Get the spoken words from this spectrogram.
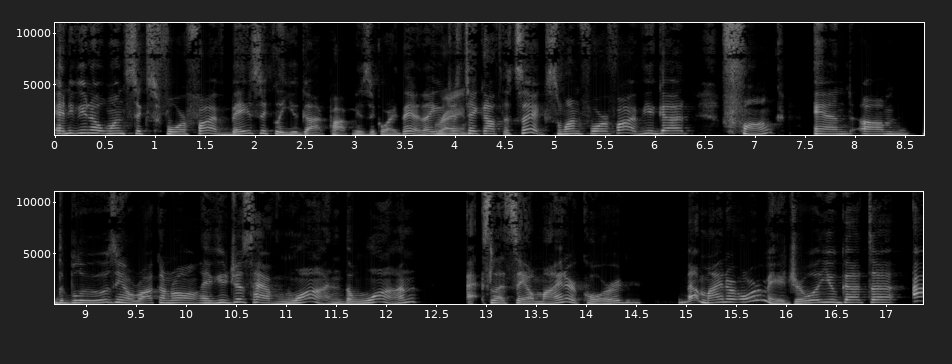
and if you know one, six, four, five, basically you got pop music right there. Then you Right. just take out the six, one, four, five. You got funk and um the blues, you know, rock and roll. If you just have one, the one, let's say a minor chord, not minor or major. Well, you've got uh, I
